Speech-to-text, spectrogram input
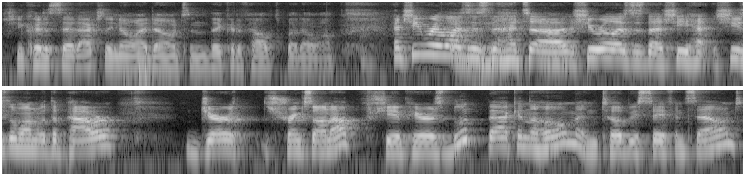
she could have said, "Actually, no, I don't," and they could have helped, but oh well. And she realizes that uh, she realizes that she ha- she's the one with the power. Jareth shrinks on up. She appears blip back in the home, and Toby's safe and sound.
